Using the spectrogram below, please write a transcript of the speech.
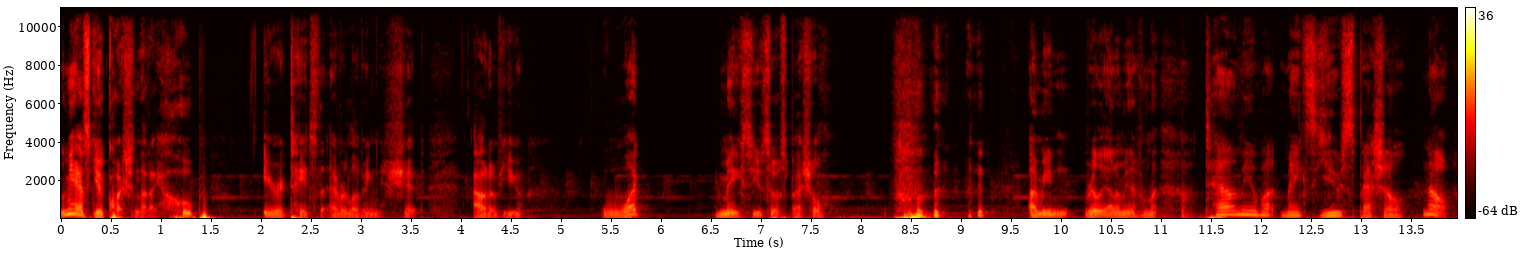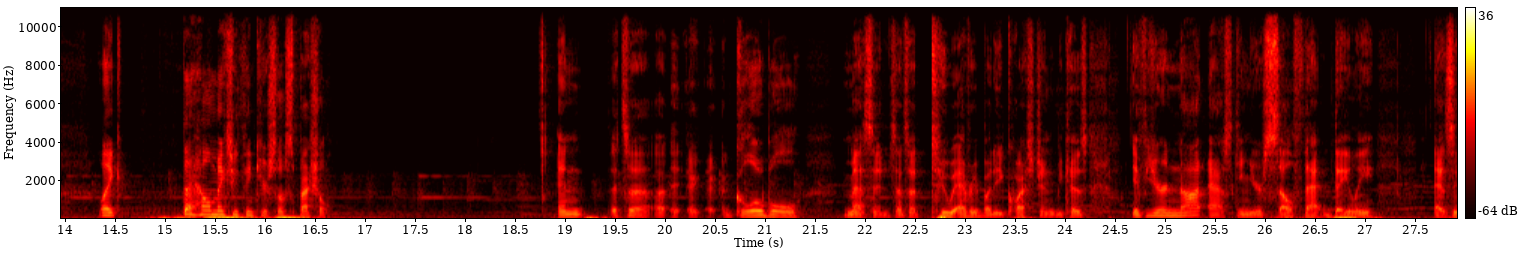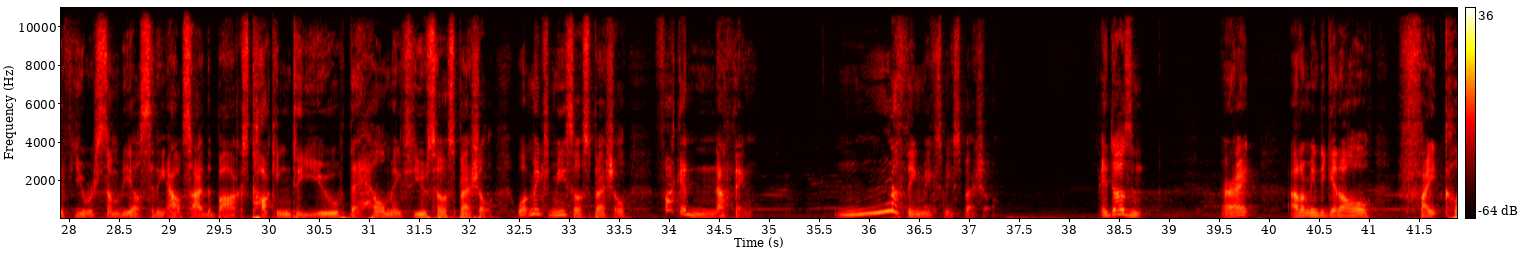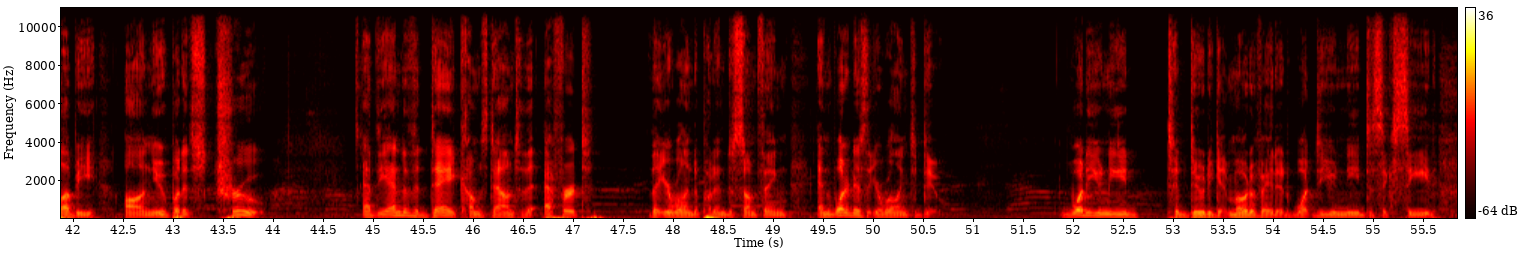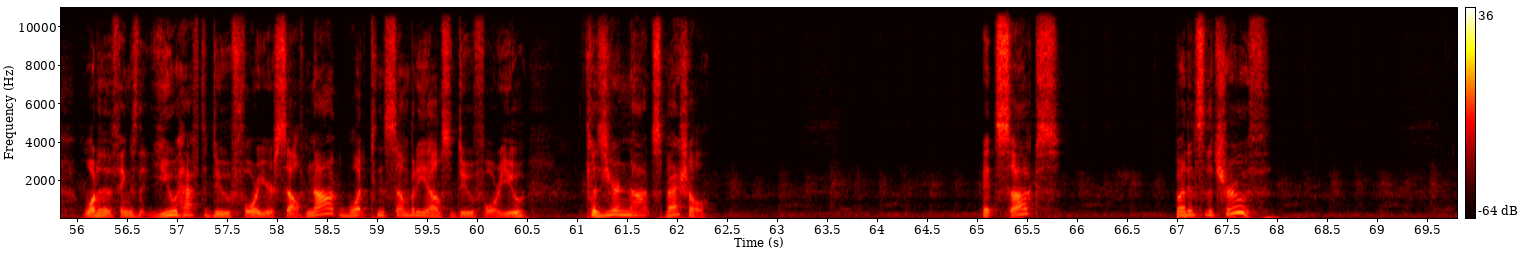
Let me ask you a question that I hope irritates the ever loving shit out of you. What makes you so special? I mean, really, I don't mean that from like, tell me what makes you special. No. Like, the hell makes you think you're so special? And that's a, a, a global message. That's a to everybody question because if you're not asking yourself that daily, as if you were somebody else sitting outside the box talking to you, what the hell makes you so special? What makes me so special? Fucking nothing. Nothing makes me special. It doesn't. All right? I don't mean to get all fight clubby on you, but it's true. At the end of the day, comes down to the effort that you're willing to put into something and what it is that you're willing to do. What do you need to do to get motivated? What do you need to succeed? What are the things that you have to do for yourself? Not what can somebody else do for you, because you're not special. It sucks, but it's the truth.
